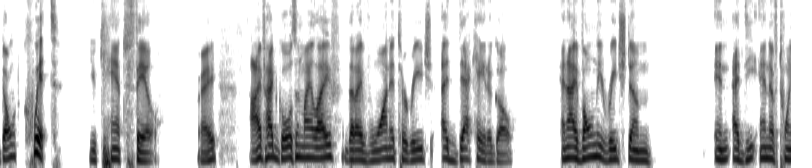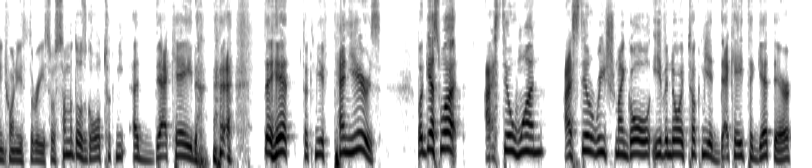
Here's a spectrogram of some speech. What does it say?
don't quit, you can't fail, right? I've had goals in my life that I've wanted to reach a decade ago, and I've only reached them in at the end of 2023. So some of those goals took me a decade to hit, took me 10 years. But guess what? I still won. I still reached my goal, even though it took me a decade to get there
